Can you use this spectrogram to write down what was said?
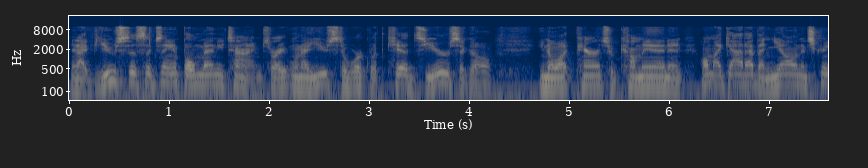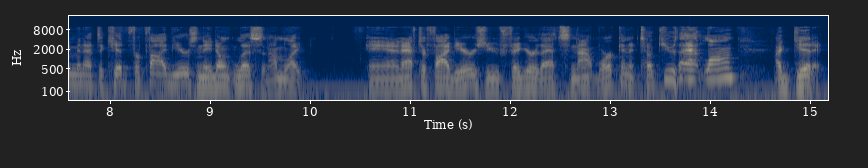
And I've used this example many times, right? When I used to work with kids years ago, you know what? Parents would come in and, oh my God, I've been yelling and screaming at the kid for five years and they don't listen. I'm like, and after five years, you figure that's not working. It took you that long. I get it.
